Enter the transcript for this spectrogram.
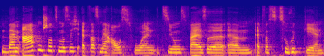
Beim Artenschutz muss ich etwas mehr ausholen bzw. Ähm, etwas zurückgehen.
